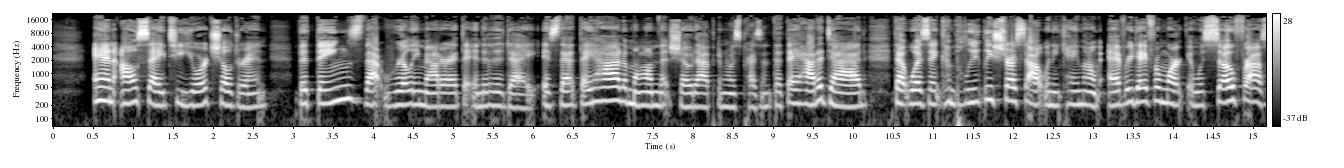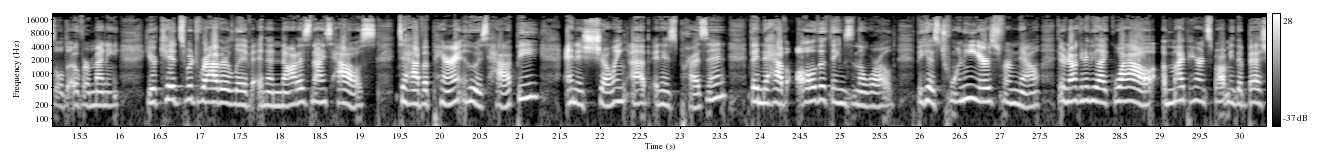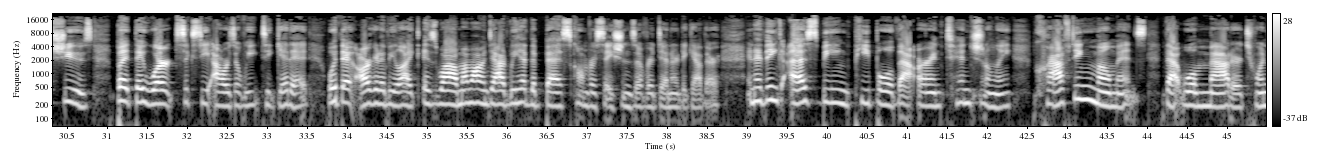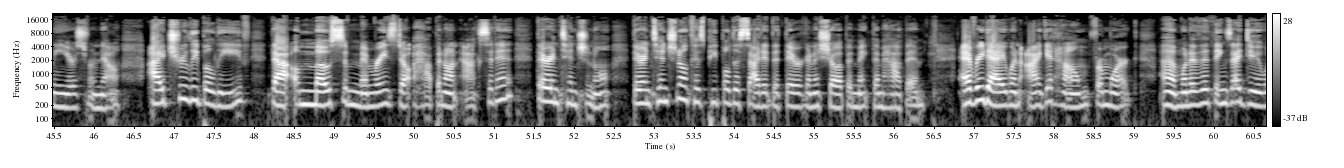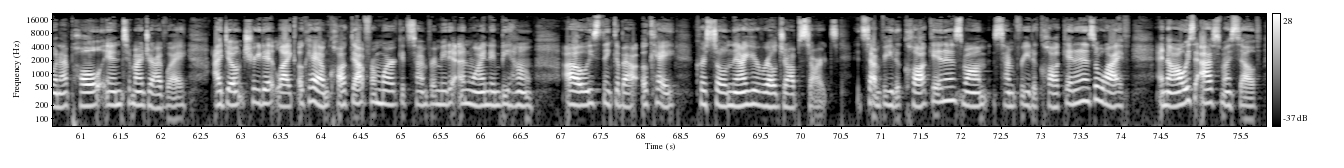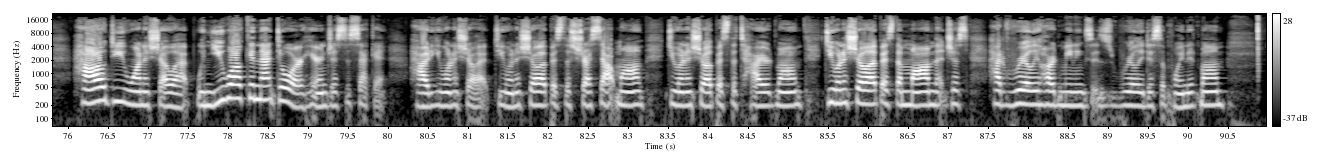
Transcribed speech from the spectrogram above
And I'll say to your children, the things that really matter at the end of the day is that they had a mom that showed up and was present, that they had a dad that wasn't completely stressed out when he came home every day from work and was so frazzled over money. Your kids would rather live in a not as nice house to have a parent who is happy and is showing up and is present than to have all the things in the world. Because 20 years from now, they're not going to be like, wow, my parents bought me the best shoes, but they worked 60 hours a week to get it. What they are going to be like is, wow, my mom and dad, we had the best conversations over dinner together. And I think us being people that are intentionally crafting moments that will matter 20 years from now, I truly believe that most of memories don't happen on accident. They're intentional. They're intentional because people decided that they were going to show up and make them happen. Every day when I get home from work, um, one of the things I do when I pull into my driveway, I don't treat it like, okay, I'm clocked out from work. It's time for me to unwind and be home. I always think about, okay, Crystal, now your real job starts. It's time for you to clock in as mom. It's time for you to clock in as a wife. And I always ask myself, how do you want to show up? When you walk in that door here in just a second, how do you want to show up? Do you want to show up as the stressed out mom? Do you want to show up as the tired mom? Do you want to show up as the mom that just had really hard meetings, is really disappointed mom?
